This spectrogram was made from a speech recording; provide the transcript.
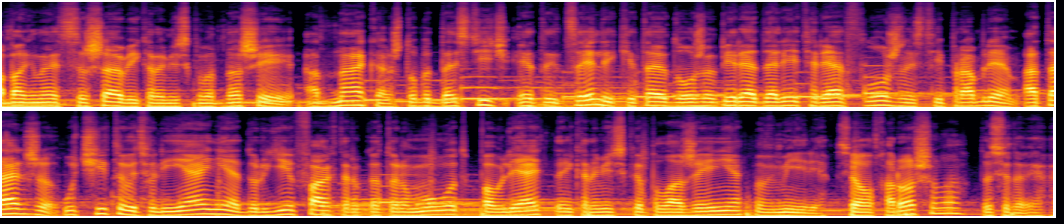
обогнать США в экономическом отношении. Однако, чтобы достичь этой цели, Китай должен преодолеть ряд сложностей и проблем, а также учитывать влияние других факторов, которые могут повлиять на экономическое положение в мире. Всего хорошего, до свидания.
